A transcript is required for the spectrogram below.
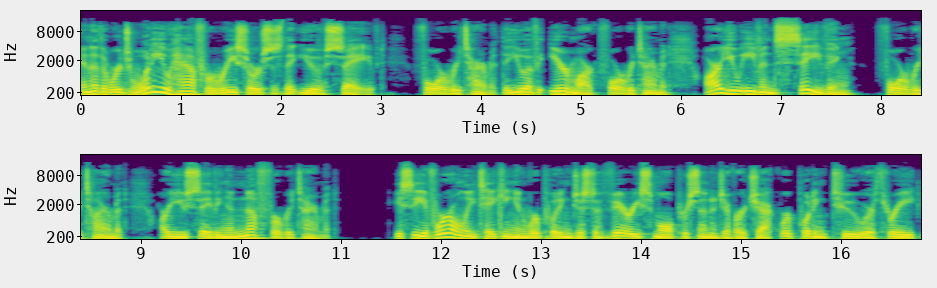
In other words, what do you have for resources that you have saved for retirement, that you have earmarked for retirement? Are you even saving for retirement? Are you saving enough for retirement? You see, if we're only taking and we're putting just a very small percentage of our check, we're putting two or three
